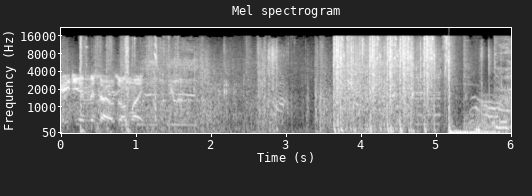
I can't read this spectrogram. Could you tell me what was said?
AGM missiles online. AGM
